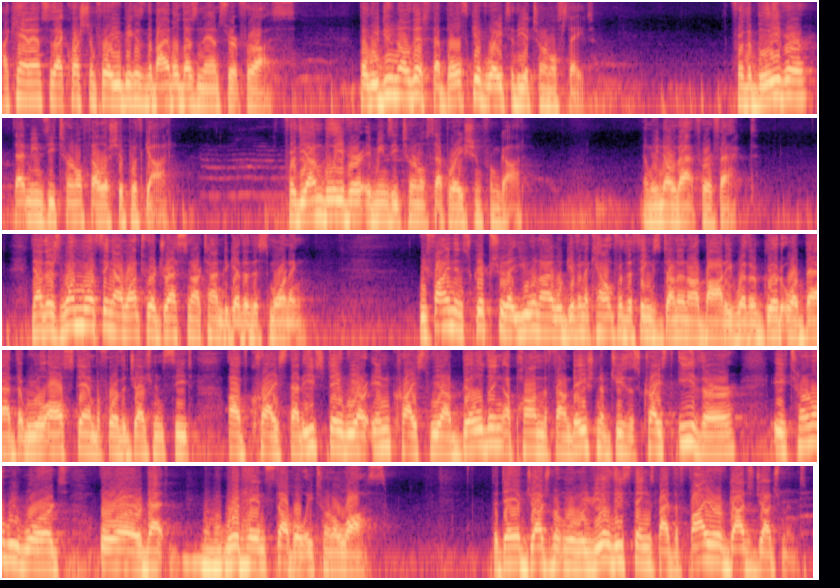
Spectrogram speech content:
I can't answer that question for you because the Bible doesn't answer it for us. But we do know this that both give way to the eternal state. For the believer, that means eternal fellowship with God. For the unbeliever, it means eternal separation from God. And we know that for a fact. Now, there's one more thing I want to address in our time together this morning. We find in Scripture that you and I will give an account for the things done in our body, whether good or bad, that we will all stand before the judgment seat of Christ, that each day we are in Christ, we are building upon the foundation of Jesus Christ, either eternal rewards or that wood, hay, and stubble, eternal loss. The day of judgment will reveal these things by the fire of God's judgment.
